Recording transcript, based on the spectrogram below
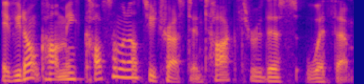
If you don't call me, call someone else you trust and talk through this with them.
